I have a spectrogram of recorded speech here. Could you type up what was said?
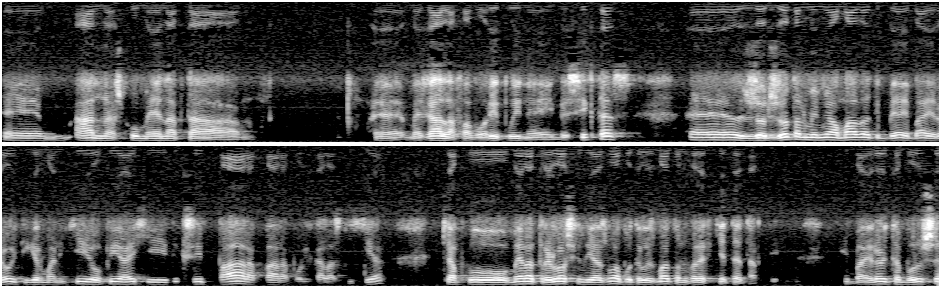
ε, αν ας πούμε ένα από τα ε, μεγάλα φαβορή που είναι η Μπεσίκτας ε, ζοριζόταν με μια ομάδα την Bayreuth, τη γερμανική, η οποία έχει δείξει πάρα πάρα πολύ καλά στοιχεία και από, με ένα τρελό συνδυασμό αποτελεσμάτων βρέθηκε τέταρτη. Η Μπαϊρόι θα μπορούσε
